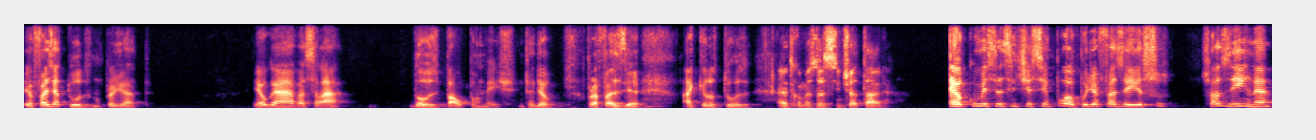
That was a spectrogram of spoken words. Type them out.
Eu fazia tudo no projeto. Eu ganhava, sei lá, 12 pau por mês, entendeu? Para fazer aquilo tudo. Aí tu começou a se sentir otário. Eu comecei a sentir assim, pô, eu podia fazer isso sozinho, né?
